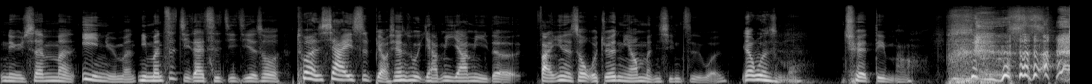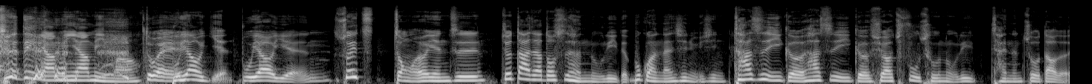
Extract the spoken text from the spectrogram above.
女生们、异女们，你们自己在吃鸡鸡的时候，突然下意识表现出 yummy yummy 的反应的时候，我觉得你要扪心自问，要问什么？确定吗？确定 yummy yummy 吗？对，不要演，不要演。所以。总而言之，就大家都是很努力的，不管男性女性，它是一个，它是一个需要付出努力才能做到的，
